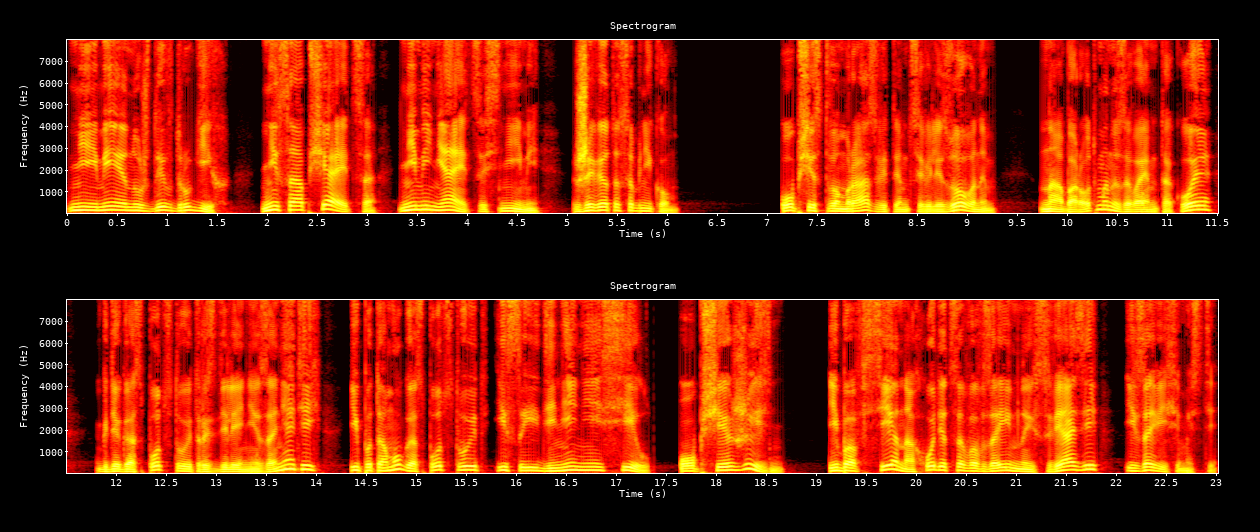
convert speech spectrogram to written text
не имея нужды в других, не сообщается, не меняется с ними – живет особняком. Обществом развитым, цивилизованным, наоборот, мы называем такое, где господствует разделение занятий, и потому господствует и соединение сил, общая жизнь, ибо все находятся во взаимной связи и зависимости.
